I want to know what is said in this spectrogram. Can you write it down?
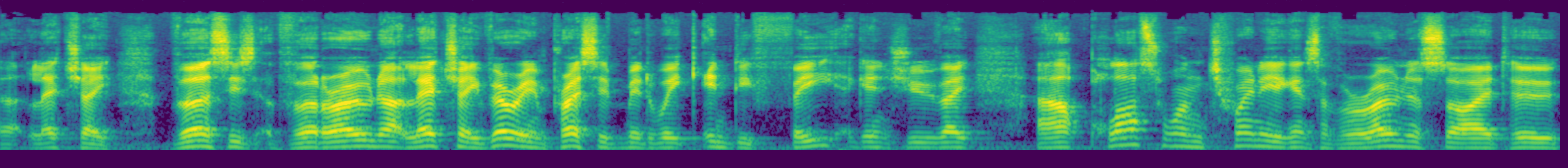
Uh, Lecce versus Verona. Lecce, very impressive midweek in defeat against Juve. Uh, plus 120 against a Verona side who,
